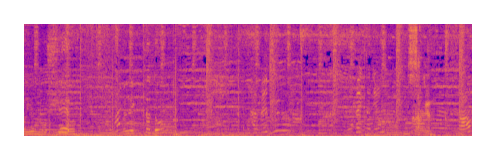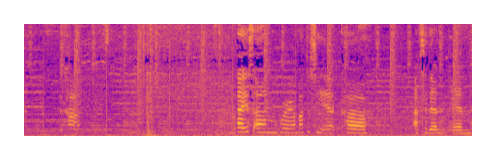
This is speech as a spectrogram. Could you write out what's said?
Oh, yun, oh, Shit. yun, Baliktad oh. What happened? Bumagtad yung Sakyan. car? The car? Guys, um, we're about to see a car accident and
